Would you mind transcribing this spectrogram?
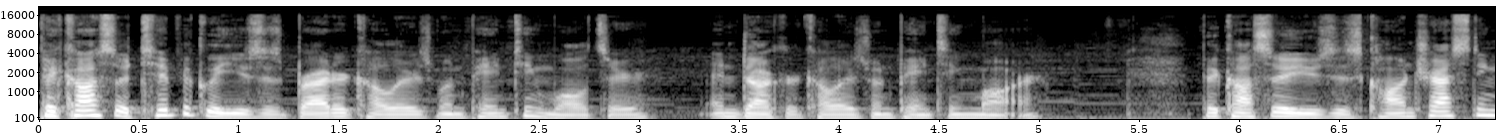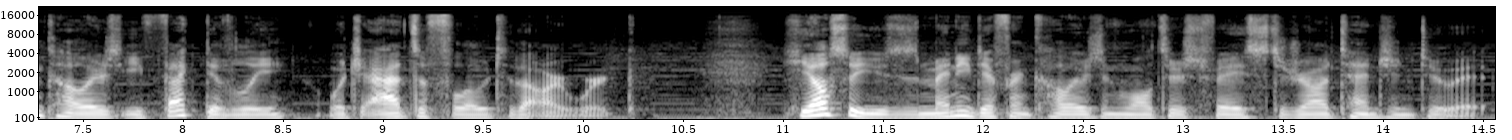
Picasso typically uses brighter colors when painting Walter and darker colors when painting Maar. Picasso uses contrasting colors effectively, which adds a flow to the artwork. He also uses many different colors in Walter's face to draw attention to it.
